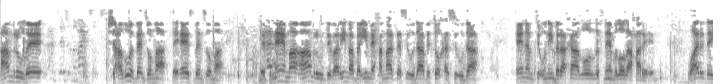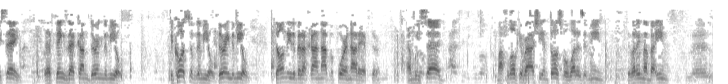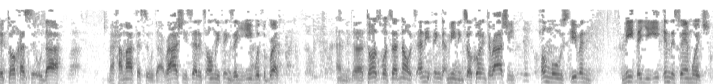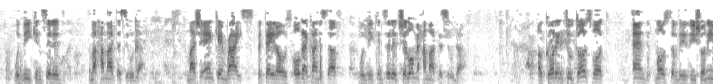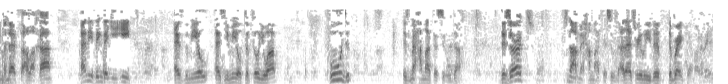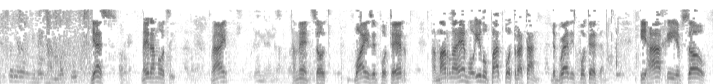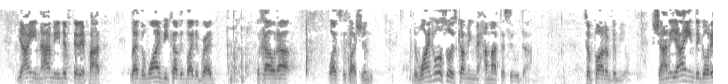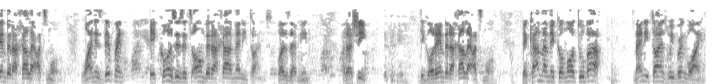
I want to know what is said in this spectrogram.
Amru le Sha'alu ben Zoma. They asked ben Zoma. מפני מה אמרו דברים הבאים מחמת הסעודה בתוך הסעודה אינם טעונים ברכה לא לפניהם ולא לאחריהם. Why did they say that things that come during the meal, because of the meal, during the meal, don't need a beracha, not before and not after? And we said, Machloke Rashi and Tosfot, what does it mean? Devarim Aba'im Betoch HaSeudah Mehamat HaSeudah. Rashi said it's only things that you eat with the bread. And uh, Tosfot said no, it's anything that, meaning, so according to Rashi, hummus, even meat that you eat in the sandwich would be considered Mahamat HaSeudah. Masha'en came rice, potatoes, all that kind of stuff would be considered Shalom Mehamat HaSeudah. According to Tosfot and most of the Rishonim, and that's the halacha, anything that you eat as the meal, as your meal to fill you up, food is Mehamat HaSeudah. Dessert, it's not Mehamat HaSeudah. That's really the, the breakdown. Yes. Made hamotzi. Right? Amen. So, why is it poter? Amar lahem ho'ilu pat potratan. The bread is poter them. Ihachi, if so, yain niftere pat. Let the wine be covered by the bread. What's the question? The wine also is coming mehamata seudah. It's a part of the meal. Shani yain de gorem. Wine is different. It causes its own beracha many times. What does that mean? Rashi. The gorem beracha le'atzmo. Vekama mikomot tuba. Many times we bring wine.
